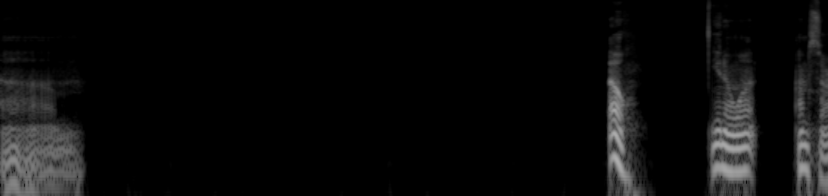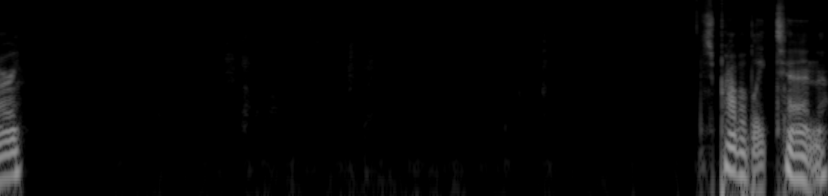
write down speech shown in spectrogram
Um, oh, you know what? I'm sorry. It's probably 10.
